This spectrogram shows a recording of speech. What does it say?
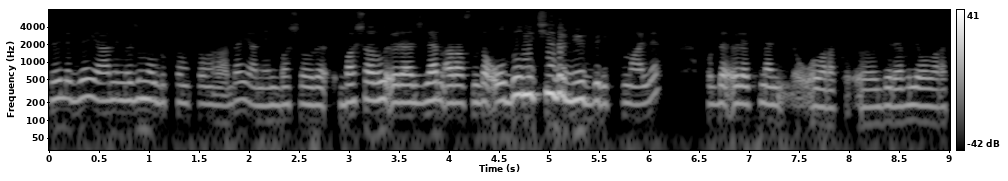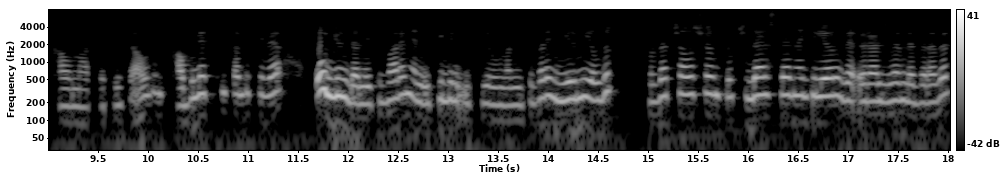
Böylece yani mezun olduktan sonra da yani en başarılı, başarılı öğrencilerin arasında olduğum içindir büyük bir ihtimalle. Burada öğretmen olarak, e, görevli olarak kalma teklifi aldım. Kabul ettim tabii ki ve o günden itibaren yani 2002 yılından itibaren 20 yıldır burada çalışıyorum. Türkçe derslerine giriyorum ve öğrencilerimle beraber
